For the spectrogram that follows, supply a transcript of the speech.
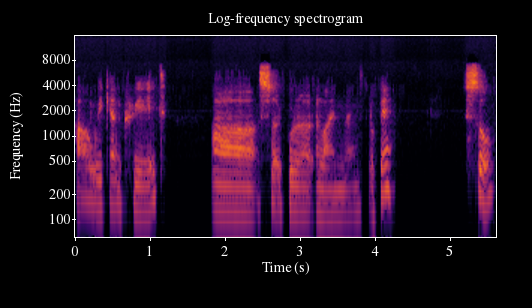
how we can create uh, circular alignment. Okay. So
